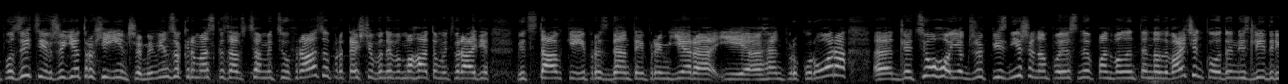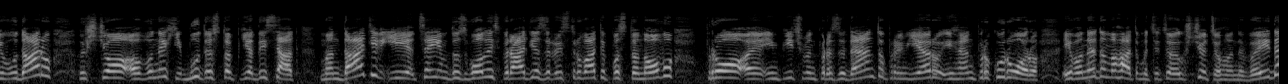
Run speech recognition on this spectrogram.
позиції вже є трохи іншими. Він зокрема сказав саме цю фразу про те, що вони вимагатимуть в раді відставки і президента, і прем'єра, і е, генпрокурора. Е, для цього, як вже пізніше нам пояснив пан Валентин Наливайченко, один із лідерів удару, що е, в них буде 150 мандатів, і це їм дозволить в раді зареєструвати постанову про е, імпічмент президенту, прем'єру і генпрокурору. І вони домагатимуться цього. Якщо цього не вийде,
